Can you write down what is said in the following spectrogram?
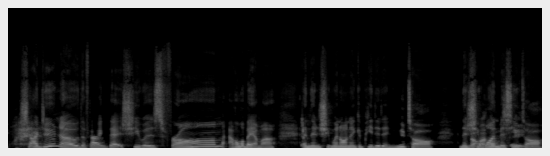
so I do know the fact that she was from Alabama, and then she went on and competed in Utah, and then Not she won Miss state. Utah,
